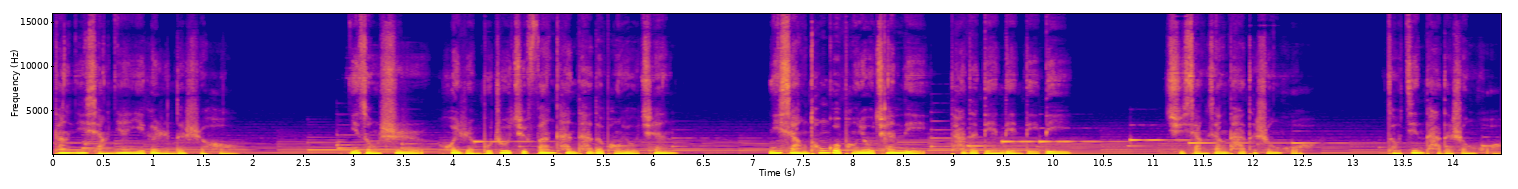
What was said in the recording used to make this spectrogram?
当你想念一个人的时候，你总是会忍不住去翻看他的朋友圈，你想通过朋友圈里他的点点滴滴，去想象他的生活，走进他的生活。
